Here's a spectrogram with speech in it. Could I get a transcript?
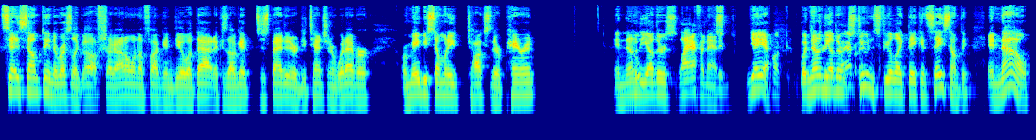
says something, the rest are like, "Oh, fuck, I don't want to fucking deal with that because I'll get suspended or detention or whatever." Or maybe somebody talks to their parent and none nope. of the others laughing at him. Yeah, yeah. Fuck, but none of the other students feel like they can say something. And now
